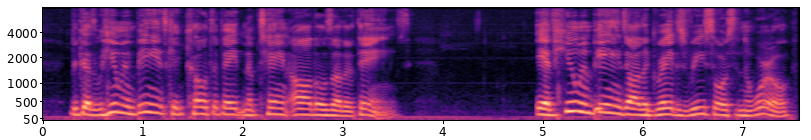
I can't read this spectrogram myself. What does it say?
because human beings can cultivate and obtain all those other things. If human beings are the greatest resource in the world,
